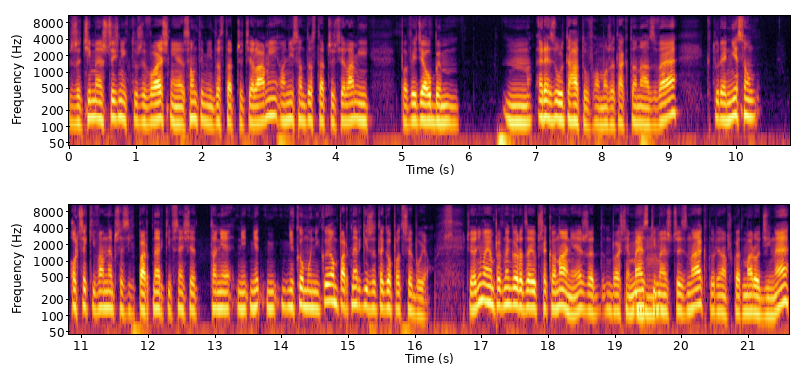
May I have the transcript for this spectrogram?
że ci mężczyźni, którzy właśnie są tymi dostarczycielami, oni są dostarczycielami, powiedziałbym, mm, rezultatów, o może tak to nazwę, które nie są oczekiwane przez ich partnerki, w sensie to nie, nie, nie, nie komunikują partnerki, że tego potrzebują. Czyli oni mają pewnego rodzaju przekonanie, że właśnie męski mhm. mężczyzna, który na przykład ma rodzinę,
